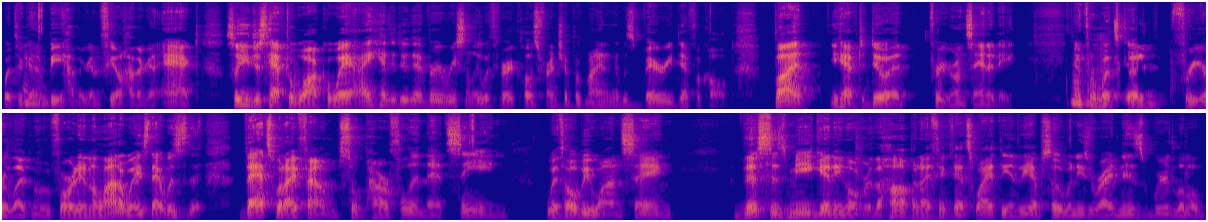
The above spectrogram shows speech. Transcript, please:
what they're mm-hmm. going to be how they're going to feel how they're going to act so you just have to walk away i had to do that very recently with a very close friendship of mine and it was very difficult but you have to do it for your own sanity and mm-hmm. for what's good for your life moving forward in a lot of ways that was the, that's what i found so powerful in that scene with obi-wan saying this is me getting over the hump and i think that's why at the end of the episode when he's riding his weird little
